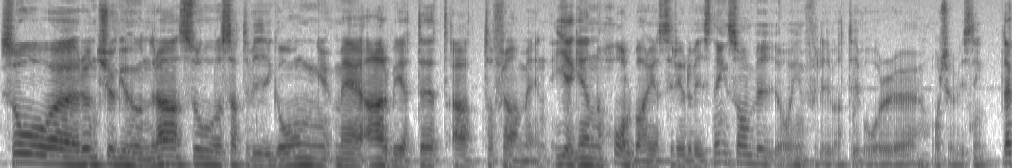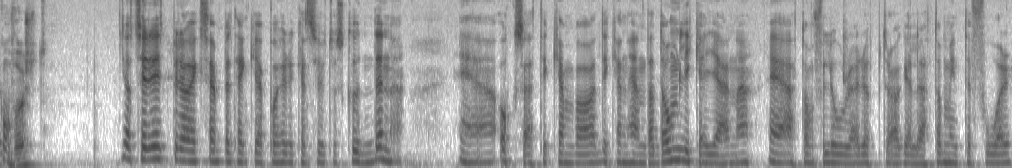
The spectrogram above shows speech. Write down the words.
Så eh, runt 2000 så satte vi igång med arbetet att ta fram en egen hållbarhetsredovisning som vi har införlivat i vår eh, årsredovisning. Det kom först. Jag ser ett bra exempel tänker jag på hur det kan se ut hos kunderna. Eh, också att det kan, vara, det kan hända dem lika gärna eh, att de förlorar uppdrag eller att de inte får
